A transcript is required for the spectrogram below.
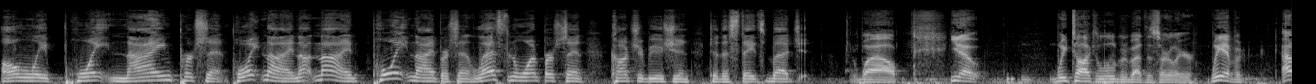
only 0.9%, 0.9, not 9, 0.9%, less than 1% contribution to the state's budget. Wow. You know, we talked a little bit about this earlier. We have a I,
